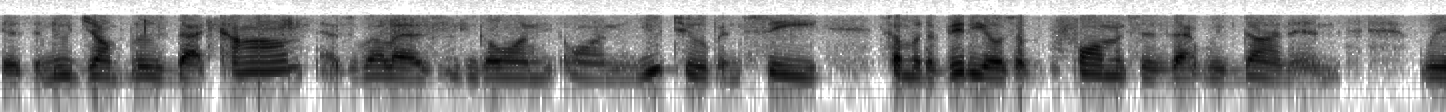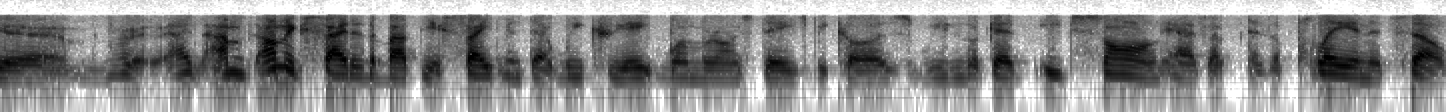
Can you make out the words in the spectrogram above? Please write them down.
There's the newjumpblues.com, as well as you can go on on YouTube and see some of the videos of the performances that we've done. And we're I, I'm I'm excited about the excitement that we create when we're on stage because we look at each song as a as a play in itself,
